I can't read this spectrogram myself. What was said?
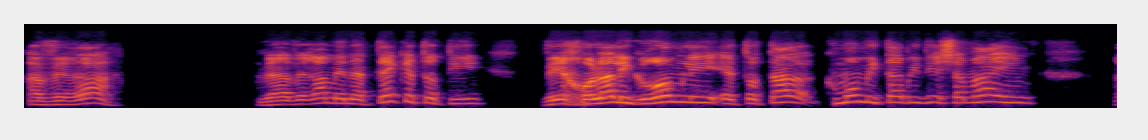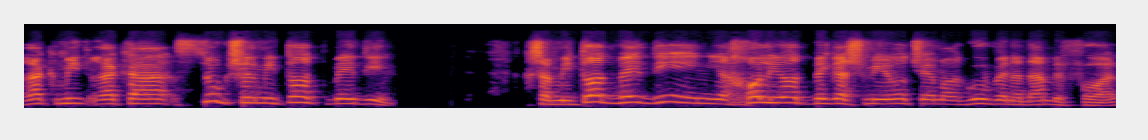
עבירה, ועבירה מנתקת אותי, ויכולה לגרום לי את אותה, כמו מיטה בידי שמיים, רק, רק הסוג של מיטות בית דין. עכשיו, מיטות בית דין יכול להיות בגשמיות שהם הרגו בן אדם בפועל,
